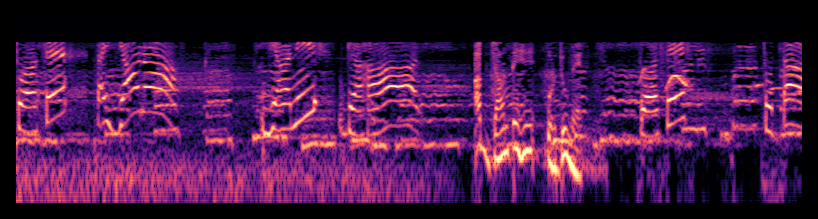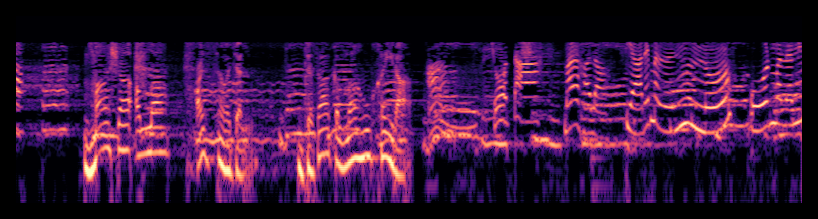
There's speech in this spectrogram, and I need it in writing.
تو سے تیارہ یعنی جہاز۔ اب جانتے ہیں اردو میں ماشا اللہ عز و جل. جزاک اللہ خیرہ آمین مرحلہ پیارے مدنی منوں اور مدنی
